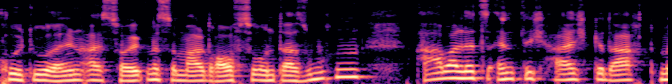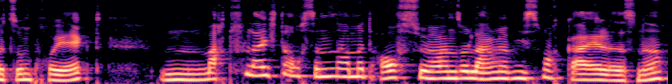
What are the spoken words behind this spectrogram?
kulturellen Erzeugnisse mal drauf zu untersuchen. Aber letztendlich habe ich gedacht, mit so einem Projekt hm, macht vielleicht auch Sinn, damit aufzuhören, solange wie es noch geil ist, ne?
